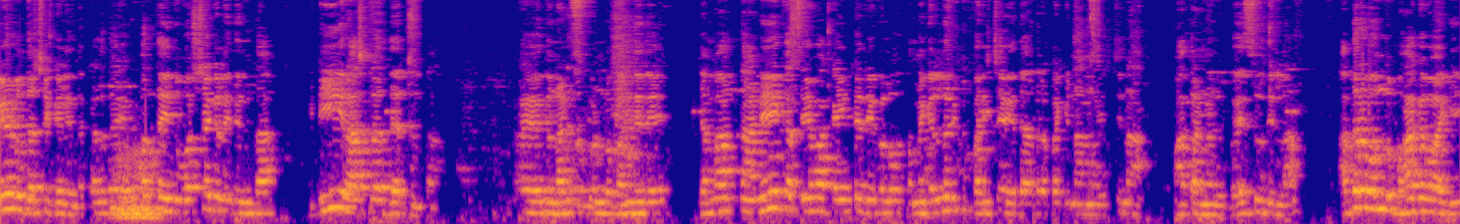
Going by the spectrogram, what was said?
ಏಳು ದಶಕಗಳಿಂದ, ಕಳೆದ ಎಪ್ಪತ್ತೈದು ವರ್ಷಗಳಿಂದ ಇಡೀ ರಾಷ್ಟ್ರಾದ್ಯಂತ ಇದು ನಡೆಸಿಕೊಂಡು ಬಂದಿದೆ. ಜಮಾತ್ನ ಅನೇಕ ಸೇವಾ ಕೈಂಕರ್ಯಗಳು ತಮಗೆಲ್ಲರಿಗೂ ಪರಿಚಯ ಇದೆ. ಅದರ ಬಗ್ಗೆ ನಾನು ಹೆಚ್ಚಿನ ಮಾತನಾಡಲು ಬಯಸುವುದಿಲ್ಲ. ಅದರ ಒಂದು ಭಾಗವಾಗಿ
